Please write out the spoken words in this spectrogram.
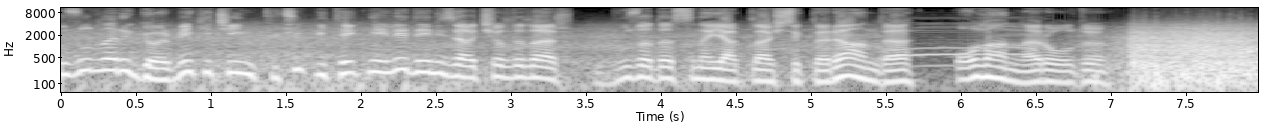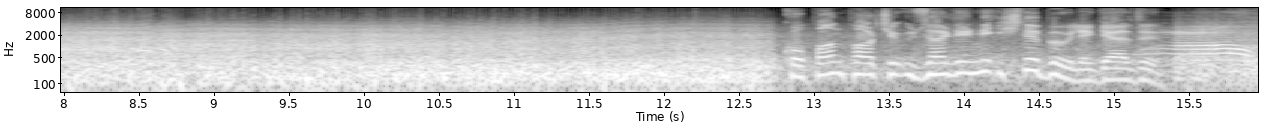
Buzulları görmek için küçük bir tekneyle denize açıldılar. Buz adasına yaklaştıkları anda olanlar oldu. Kopan parça üzerlerine işte böyle geldi. Wow!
